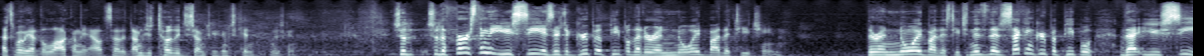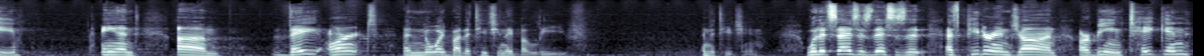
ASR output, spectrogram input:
That's why we have the lock on the outside. I'm just totally just, I'm just, I'm just kidding. I'm just kidding. So, so the first thing that you see is there's a group of people that are annoyed by the teaching. They're annoyed by this teaching. Then there's a second group of people that you see, and um, they aren't annoyed by the teaching, they believe in the teaching. What it says is this is that as Peter and John are being taken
